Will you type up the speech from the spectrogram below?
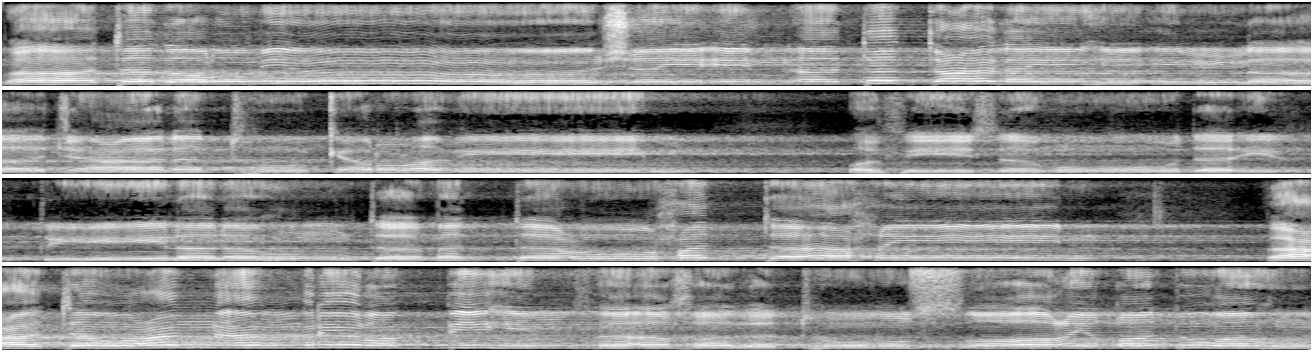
ما تذر من أتت عليه إلا جعلته كالرميم. وفي ثمود إذ قيل لهم تمتعوا حتى حين. فعتوا عن أمر ربهم فأخذتهم الصاعقة وهم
